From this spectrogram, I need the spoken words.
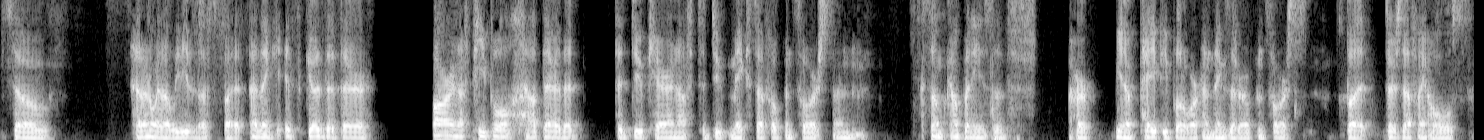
So I don't know where that leaves us, but I think it's good that there are enough people out there that that do care enough to do make stuff open source. And some companies have are you know pay people to work on things that are open source but there's definitely holes.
